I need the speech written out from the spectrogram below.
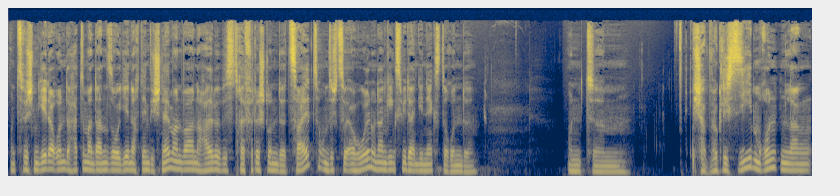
Und zwischen jeder Runde hatte man dann so, je nachdem wie schnell man war, eine halbe bis dreiviertel Stunde Zeit, um sich zu erholen. Und dann ging es wieder in die nächste Runde. Und ähm, ich habe wirklich sieben Runden lang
